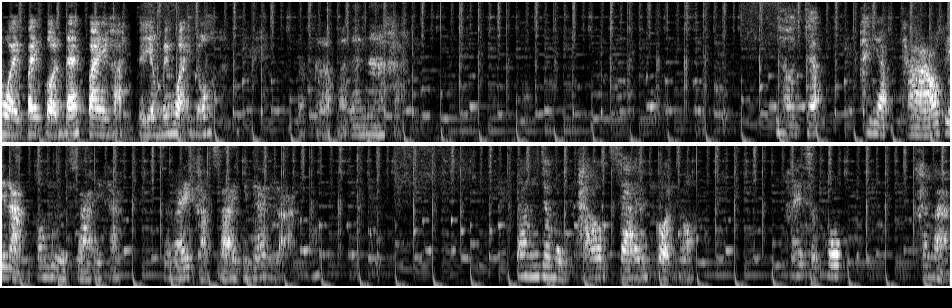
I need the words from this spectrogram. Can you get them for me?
ไหวไปก่อนได้ไปค่ะ แต่ยังไม่ไหวเนาะแล้วกลับมาด้านหน้าค่ะ เราจะขยับเท้าไปหลังข้อมือซ้ายค่ะ สไลด์ขาซ้ายไปด้านหลัง ตั้งจมูกเท้าซ้ายไว้ก่อนเนาะ ให้สะโพกขนาน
